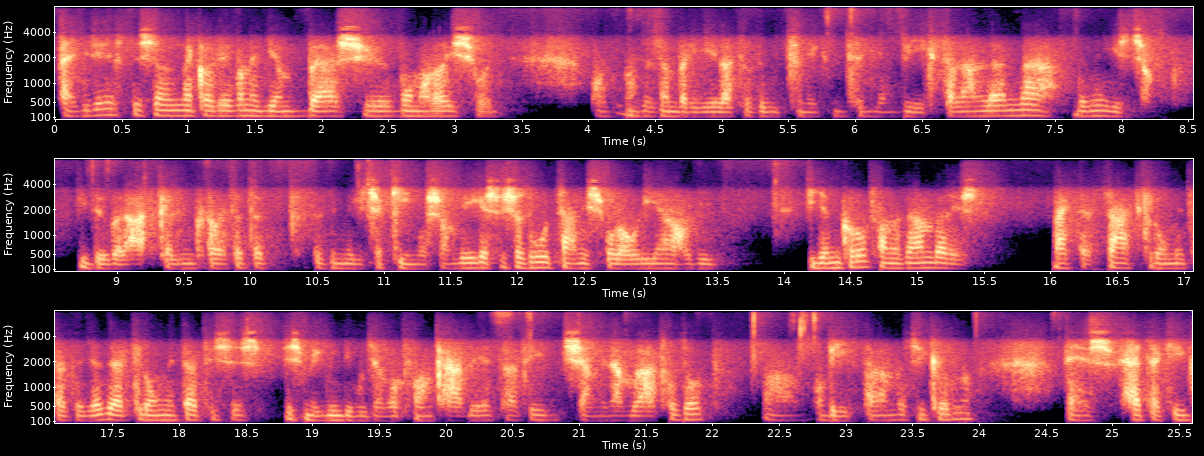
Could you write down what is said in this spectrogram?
egyrészt, és ennek azért van egy ilyen belső vonala is, hogy az, az emberi élet az úgy tűnik, mint egy ilyen végtelen lenne, de mégiscsak idővel átkelünk rajta, tehát ez mégiscsak kínosan véges, és az óceán is valahol ilyen, hogy így, így amikor ott van az ember, és megtett 100 kilométert vagy 1000 kilométert is, és, és még mindig ugyanott van kb. Tehát így semmi nem változott a, a végtelenbe sikerül. És hetekig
